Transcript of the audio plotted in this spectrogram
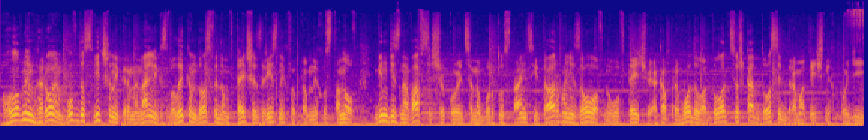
Головним героєм був досвідчений кримінальник з великим досвідом втечі з різних виправних установ. Він дізнавався, що коїться на борту станції, та організовував нову втечу, яка приводила до ланцюжка досить драматичних подій.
